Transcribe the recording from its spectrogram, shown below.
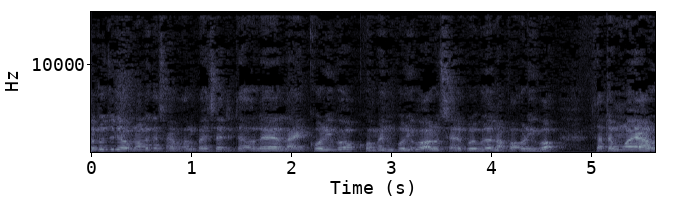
ভিডিঅ'টো যদি আপোনালোকে চাই ভাল পাইছে তেতিয়াহ'লে লাইক কৰিব কমেণ্ট কৰিব আৰু শ্বেয়াৰ কৰিবলৈ নাপাহৰিব। যাতে মই আৰু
